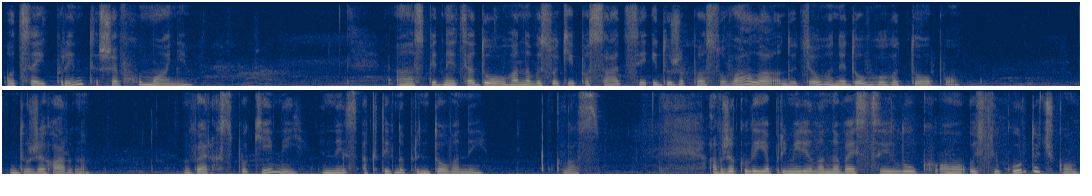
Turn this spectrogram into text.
оцей принт ще в Хумані. Е, Спідниця довга на високій посадці і дуже пасувала до цього недовгого топу. Дуже гарно. Верх спокійний, низ активно принтований. Клас. А вже коли я приміряла на весь цей лук ось цю курточку,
